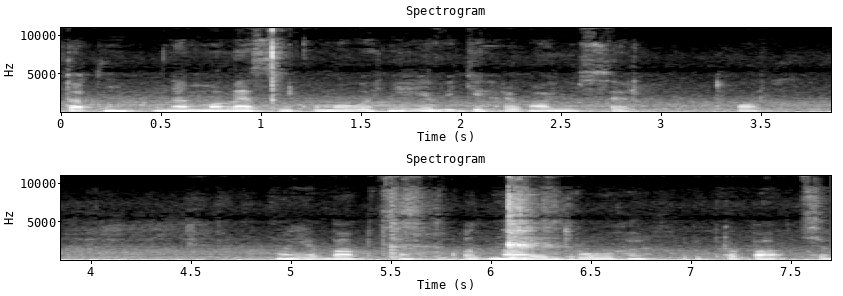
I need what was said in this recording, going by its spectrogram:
Так на малесенькому вогні я відігріваю сир, творог. Моя бабця одна і друга, і прабабця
